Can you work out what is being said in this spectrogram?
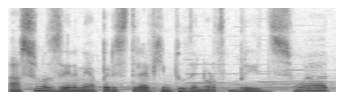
As soon as the enemy appears, drive him to the north bridge. What?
